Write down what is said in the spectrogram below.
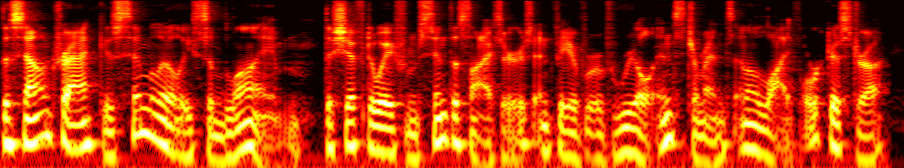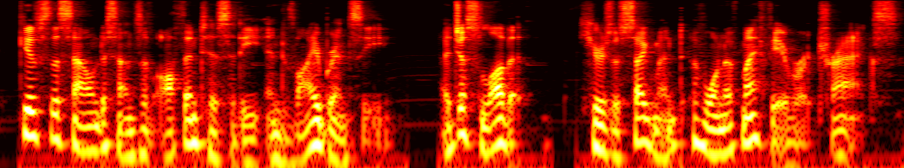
The soundtrack is similarly sublime. The shift away from synthesizers in favor of real instruments and a live orchestra gives the sound a sense of authenticity and vibrancy. I just love it. Here's a segment of one of my favorite tracks.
